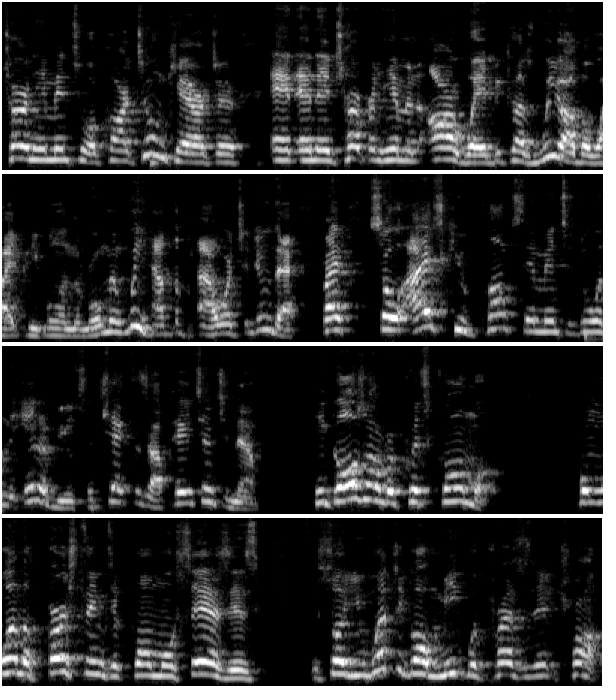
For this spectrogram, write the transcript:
turn him into a cartoon character and, and interpret him in our way because we are the white people in the room and we have the power to do that, right?" So Ice Cube punks him into doing the interview. So check this out. Pay attention now. He goes on with Chris Cuomo. From one of the first things that Cuomo says is So you went to go meet with President Trump,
